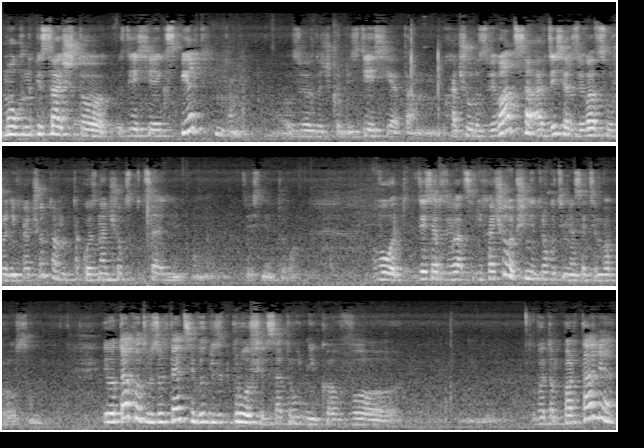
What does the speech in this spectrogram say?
Мог написать, что здесь я эксперт, ну, там, звездочками, здесь я там хочу развиваться, а здесь я развиваться уже не хочу, там такой значок специальный, здесь нет его. Вот, здесь я развиваться не хочу, вообще не трогайте меня с этим вопросом. И вот так вот в результате выглядит профиль сотрудника в, в этом портале.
